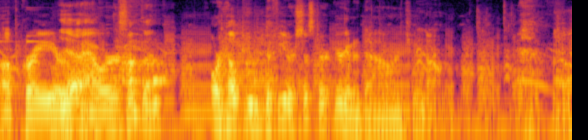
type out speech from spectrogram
upgrade or yeah, power. something, or help you defeat her sister. You're gonna die, aren't you? No. Oh,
